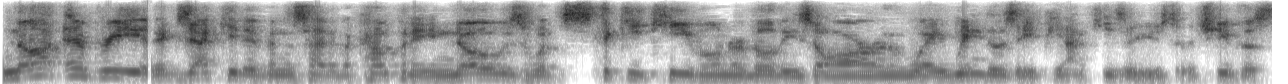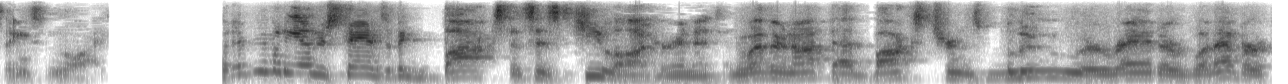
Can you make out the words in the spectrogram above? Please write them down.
Not every executive inside of a company knows what sticky key vulnerabilities are or the way Windows API keys are used to achieve those things in the like. But everybody understands a big box that says keylogger in it, and whether or not that box turns blue or red or whatever,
